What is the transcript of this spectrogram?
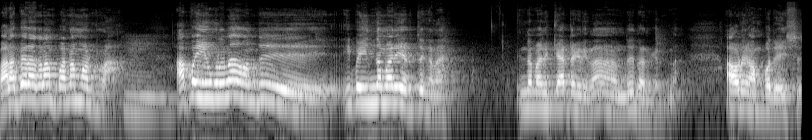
பல பேர் அதெல்லாம் பண்ண மாட்டேறான். அப்போ இவங்களுக்குலாம் வந்து இப்போ இந்த மாதிரி எடுத்துக்கணேன் இந்த மாதிரி கேட்டகரிலாம் வந்து நான் கேட்டேன். அவனுக்கு ஐம்பது வயசு.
